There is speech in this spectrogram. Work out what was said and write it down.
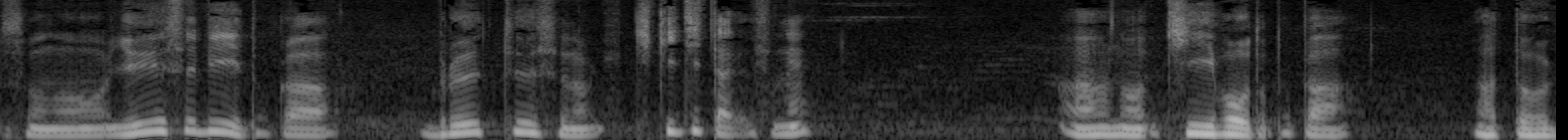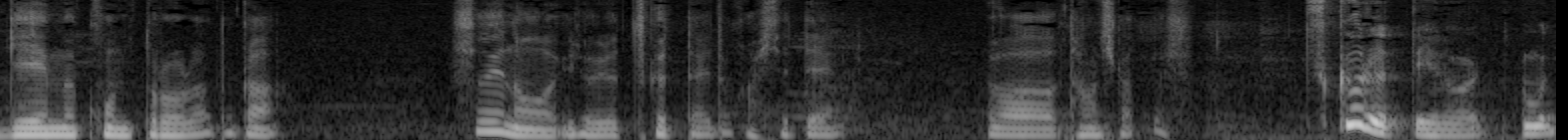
その USB とか、Bluetooth の機器自体ですね。あの、キーボードとか、あとゲームコントローラーとか、そういうのをいろいろ作ったりとかしてて、うわー楽しかったです。作るっていうのは、もう、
